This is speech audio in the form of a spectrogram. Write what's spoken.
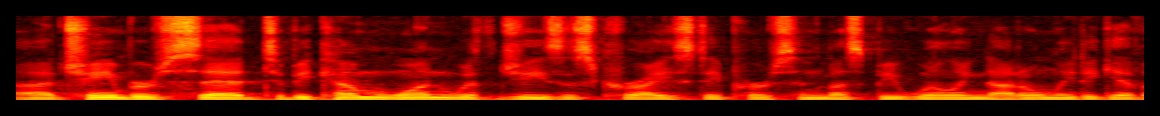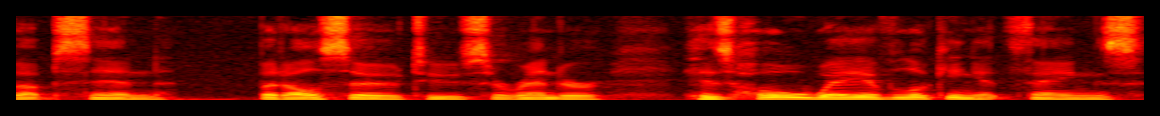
Uh, Chambers said, To become one with Jesus Christ, a person must be willing not only to give up sin, but also to surrender his whole way of looking at things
